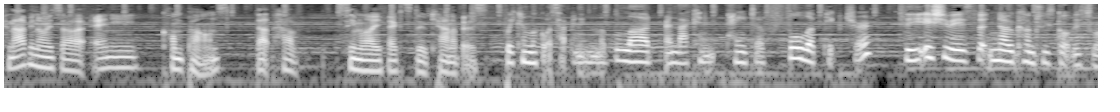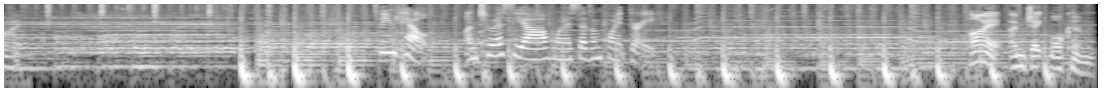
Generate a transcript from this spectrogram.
Cannabinoids are any compounds that have similar effects to cannabis. We can look at what's happening in the blood, and that can paint a fuller picture. The issue is that no country's got this right. Think Health on 2SER 107.3. Hi, I'm Jake Morcom.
